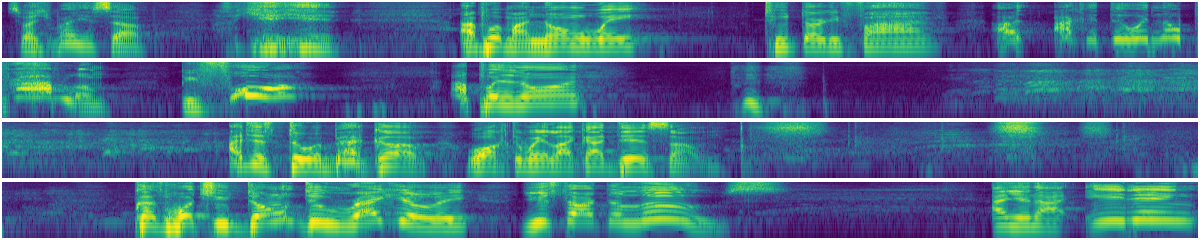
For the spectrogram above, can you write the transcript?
especially by yourself. I was like, yeah, yeah. I put my normal weight, 235. I, I could do it no problem. Before, I put it on. I just threw it back up, walked away like I did something. Because what you don't do regularly, you start to lose. And you're not eating,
